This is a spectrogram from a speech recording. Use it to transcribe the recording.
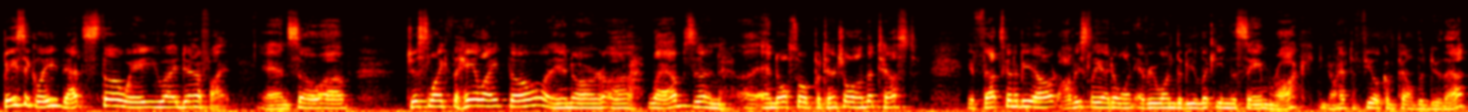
basically that's the way you identify it. And so uh, just like the halite, though, in our uh, labs and, uh, and also potential on the test, if that's going to be out, obviously I don't want everyone to be licking the same rock. You don't have to feel compelled to do that.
